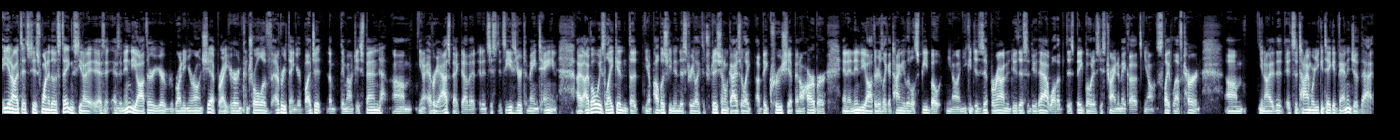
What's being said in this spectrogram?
you know, it's it's just one of those things. You know, as a, as an indie author, you're running your own ship, right? You're in control of everything, your budget, the, the amount you spend, um, you know, every aspect of it, and it's just it's easier to maintain. I, have always likened the you know publishing industry like the traditional guys are like a big cruise ship in a harbor, and an indie author is like a tiny little speedboat, you know, and you can just zip around and do this and do that, while the, this big boat is just trying to make a you know slight left turn. Um, you know, it's a time where you can take advantage of that.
